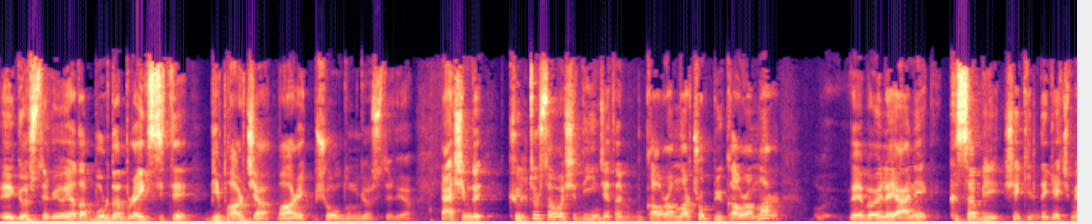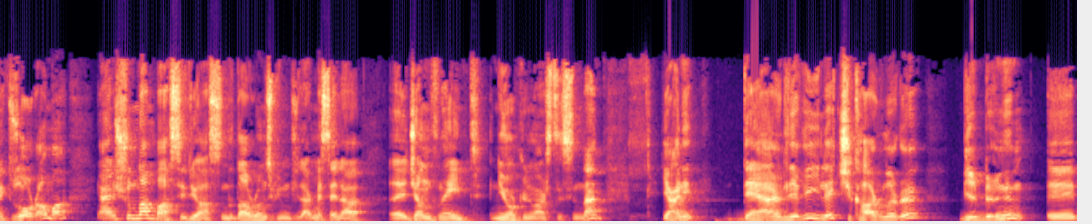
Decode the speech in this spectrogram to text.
e, gösteriyor. Ya da burada Brexit'i bir parça var etmiş olduğunu gösteriyor. Yani şimdi kültür savaşı deyince tabii bu kavramlar çok büyük kavramlar ve böyle yani kısa bir şekilde geçmek zor ama yani şundan bahsediyor aslında davranış bilimciler. Mesela e, Jonathan Haidt New York Üniversitesi'nden yani değerleriyle çıkarları birbirinin e,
